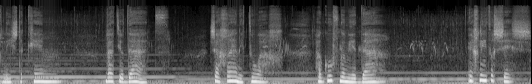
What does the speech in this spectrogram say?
להשתקם, ואת יודעת שאחרי הניתוח הגוף גם ידע איך להתאושש,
